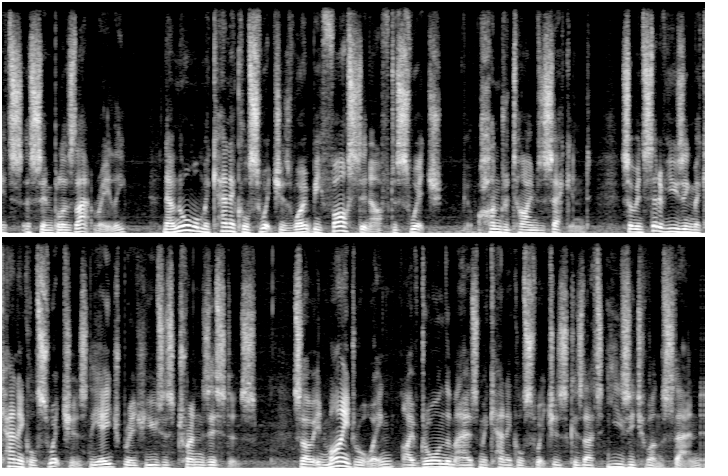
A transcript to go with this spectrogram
It's as simple as that, really. Now, normal mechanical switches won't be fast enough to switch 100 times a second. So instead of using mechanical switches, the H-bridge uses transistors. So in my drawing, I've drawn them as mechanical switches because that's easy to understand,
